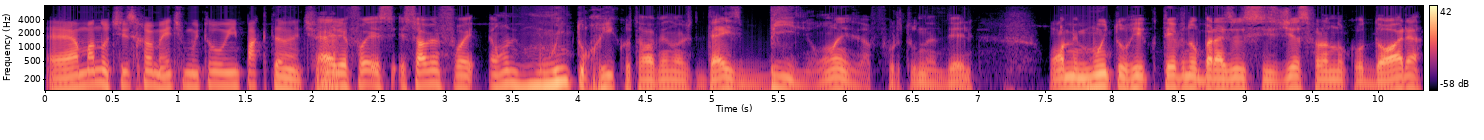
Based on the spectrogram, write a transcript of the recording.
É uma notícia realmente muito impactante. É, né? ele foi, esse homem foi, é um homem muito rico, eu tava vendo hoje, 10 bilhões a fortuna dele. Um homem muito rico, teve no Brasil esses dias falando com o Dória,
